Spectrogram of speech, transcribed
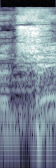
to trzy.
